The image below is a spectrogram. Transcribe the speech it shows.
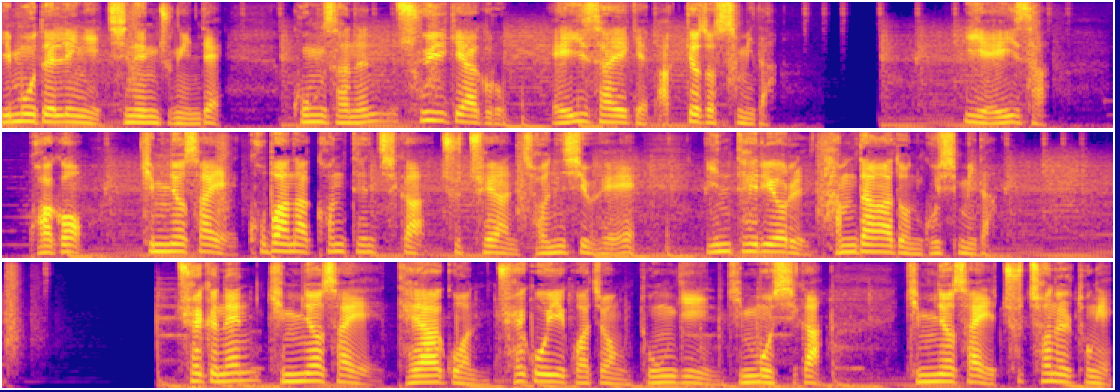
리모델링이 진행 중인데 공사는 수의 계약으로 A사에게 맡겨졌습니다. 이 A사, 과거 김 여사의 코바나 컨텐츠가 주최한 전시회에 인테리어를 담당하던 곳입니다. 최근엔 김 여사의 대학원 최고위 과정 동기인 김모 씨가 김 여사의 추천을 통해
